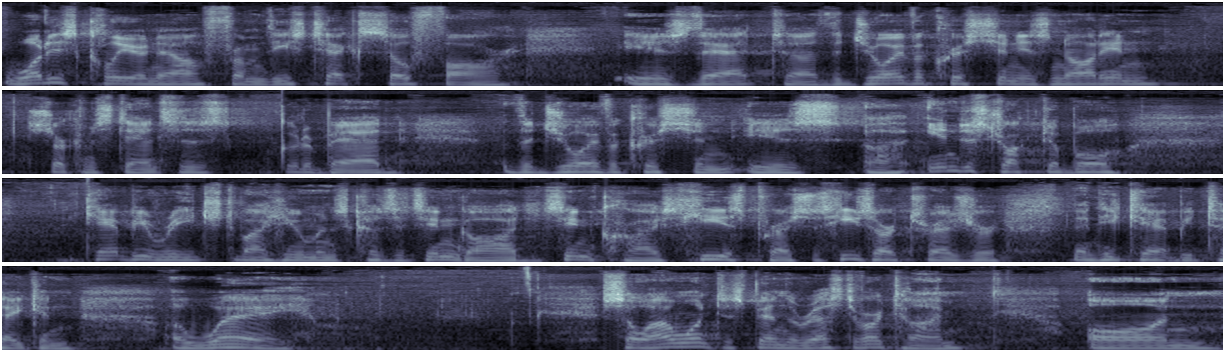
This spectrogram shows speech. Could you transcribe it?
What is clear now from these texts so far is that uh, the joy of a Christian is not in circumstances, good or bad. The joy of a Christian is uh, indestructible, can't be reached by humans because it's in God, it's in Christ. He is precious, He's our treasure, and He can't be taken away. So I want to spend the rest of our time on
